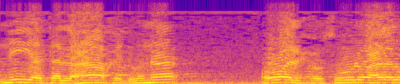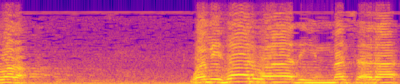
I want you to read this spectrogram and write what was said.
نية العاقد هنا هو الحصول على الورق. ومثال هذه المسألة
